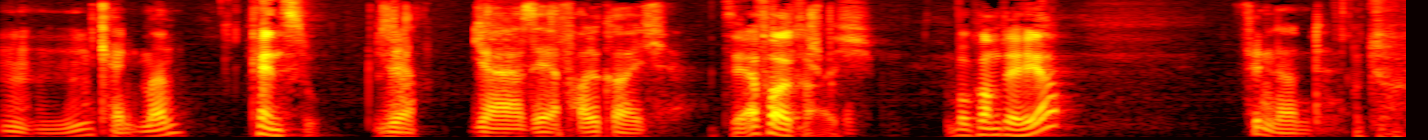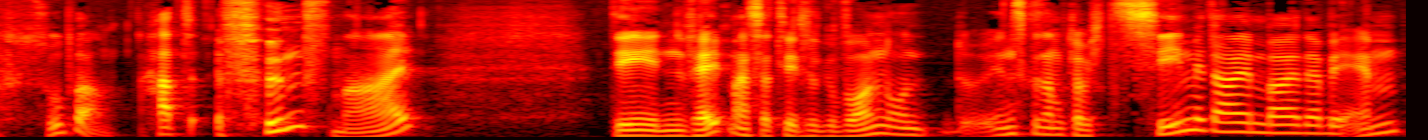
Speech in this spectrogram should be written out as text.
Mhm, kennt man. Kennst du? Sehr, ja, sehr erfolgreich. Sehr erfolgreich. Wo kommt er her? Finnland. Super. Hat fünfmal den Weltmeistertitel gewonnen und insgesamt, glaube ich, zehn Medaillen bei der WM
